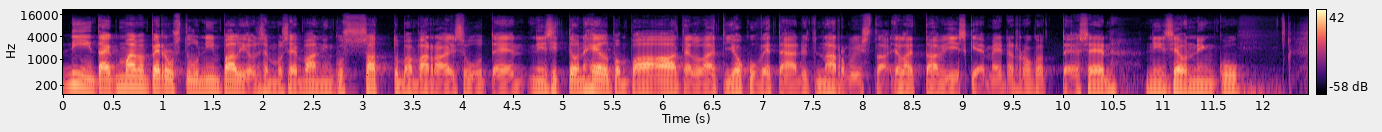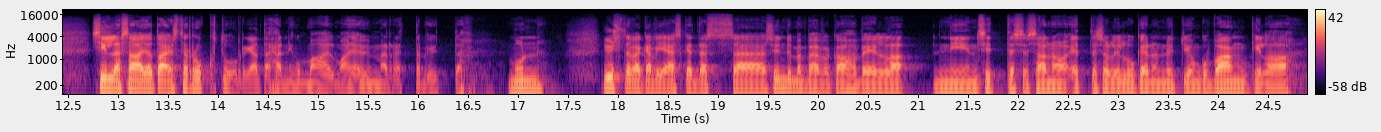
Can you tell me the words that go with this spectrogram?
niin, tai kun maailma perustuu niin paljon semmoiseen vaan niin kuin sattumanvaraisuuteen, niin sitten on helpompaa ajatella, että joku vetää nyt naruista ja laittaa 5G meidän rokotteeseen, niin se on niin kuin, sillä saa jotain struktuuria tähän niin kuin maailmaan ja ymmärrettävyyttä. Mun ystävä kävi äsken tässä syntymäpäiväkahveilla, niin sitten se sanoi, että se oli lukenut nyt jonkun vankilaa –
